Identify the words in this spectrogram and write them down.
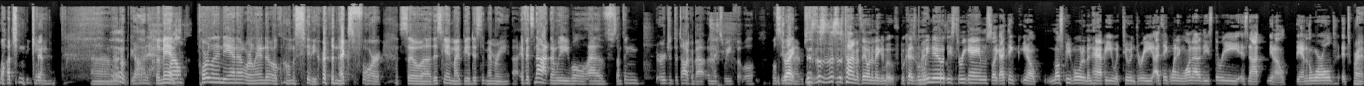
watching the game. Yeah. Um, oh God! But man, well, Portland, Indiana, Orlando, Oklahoma City are the next four. So uh, this game might be a distant memory. Uh, if it's not, then we will have something urgent to talk about next week. But we'll We'll see. Right. This, this, is, this is a time if they want to make a move because when Right. we knew these three games, like I think you know most people would have been happy with two and three. I think winning one out of these three is not you know the end of the world. It's Right.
